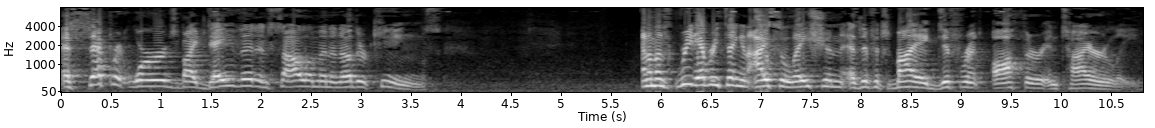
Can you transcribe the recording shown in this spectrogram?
as separate words by David and Solomon and other kings. And I'm going to read everything in isolation as if it's by a different author entirely.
